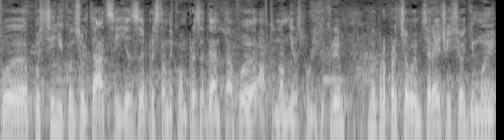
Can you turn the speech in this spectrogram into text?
в постійній консультації з представником президента в Автономній Республіці Крим ми пропрацьовуємо ці речі. І сьогодні ми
